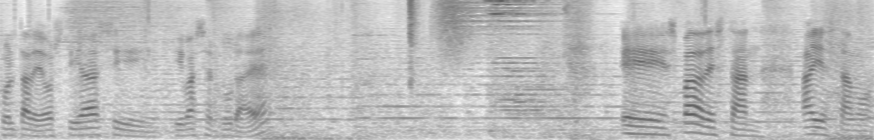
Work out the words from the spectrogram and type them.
suelta de hostias y, y va a ser dura, ¿eh? Eh, espada de Stan. Ahí estamos.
